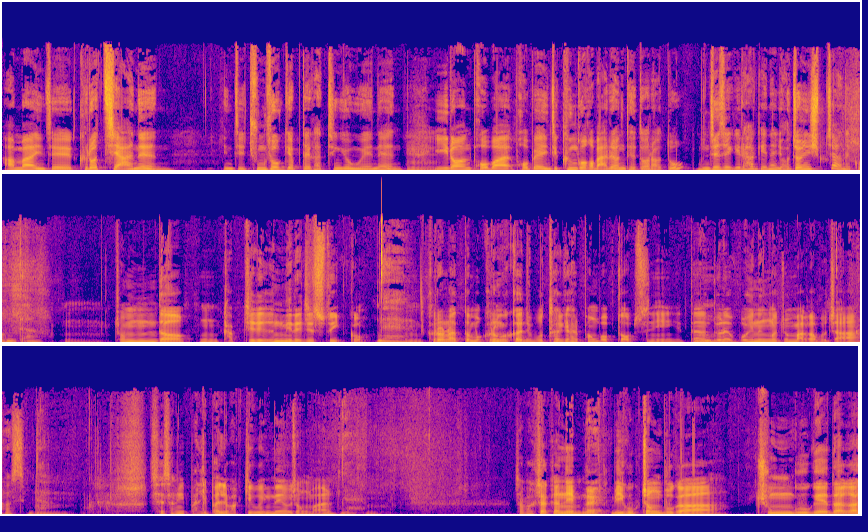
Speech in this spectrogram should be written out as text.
아마 이제 그렇지 않은 이제 중소기업들 같은 경우에는 음. 이런 법아, 법에 이제 근거가 마련되더라도 문제 제기를 하기는 여전히 쉽지 않을 겁니다. 좀더 음, 갑질이 은밀해질 수도 있고. 네. 음, 그러나 또 뭐 그런 것까지 못하게 할 방법도 없으니 일단 은 눈에 보이는 건 좀 막아보자. 그렇습니다. 세상이 빨리빨리 바뀌고 있네요, 정말. 음. 자, 박 작가님. 네. 미국 정부가 중국에다가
